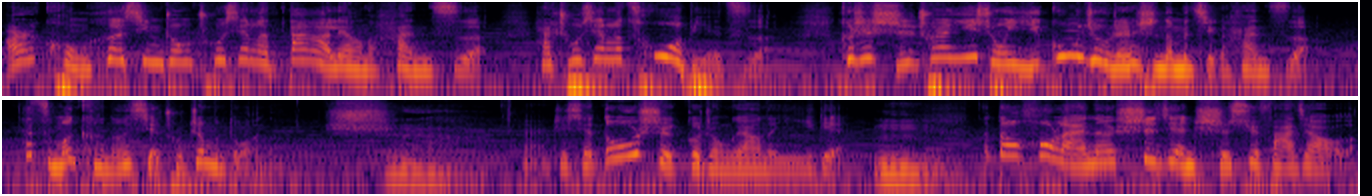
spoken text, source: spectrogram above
而恐吓信中出现了大量的汉字，还出现了错别字。可是石川一雄一共就认识那么几个汉字，他怎么可能写出这么多呢？是啊，哎，这些都是各种各样的疑点。嗯那到后来呢，事件持续发酵了。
